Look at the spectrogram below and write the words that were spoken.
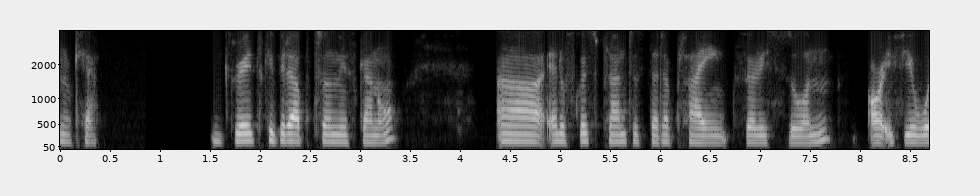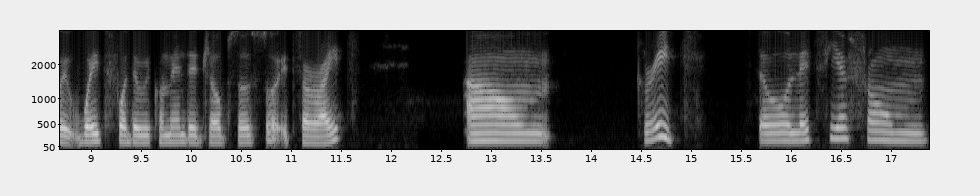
Okay. Great. Keep it up to Ms. Gano. Uh, and of course, plan to start applying very soon. Or if you wait, wait for the recommended jobs also, it's all right. Um, great. So let's hear from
